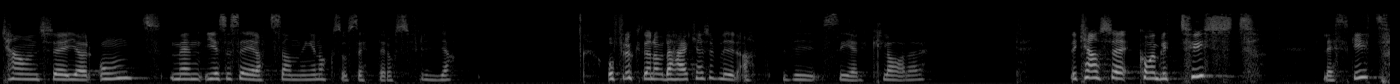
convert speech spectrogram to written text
kanske gör ont, men Jesus säger att sanningen också sätter oss fria. Och frukten av det här kanske blir att vi ser klarare. Det kanske kommer bli tyst, läskigt,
